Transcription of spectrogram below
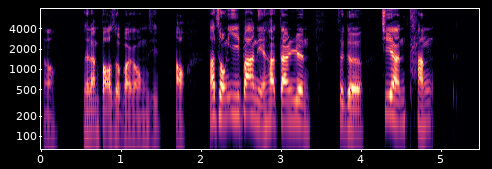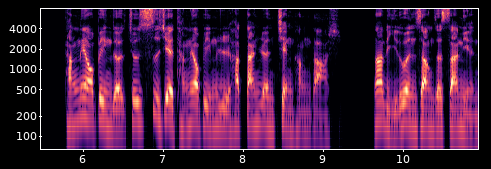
哦。仍然暴瘦八公斤。好，他从一八年他担任这个，既然糖糖尿病的，就是世界糖尿病日，他担任健康大使。那理论上这三年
